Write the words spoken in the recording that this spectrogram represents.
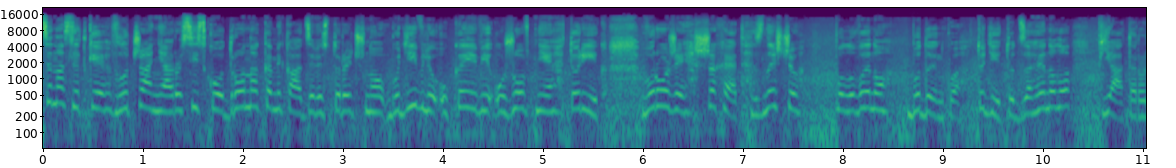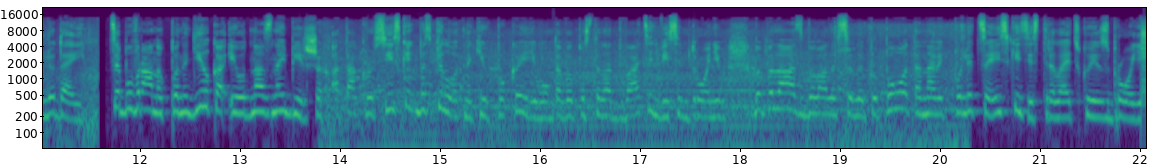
Це наслідки влучання російського дрона камікадзе в історичну будівлю у Києві у жовтні торік. Ворожий шахет знищив половину будинку. Тоді тут загинуло п'ятеро людей. Це був ранок понеділка і одна з найбільших атак російських безпілотників по Києву та випустила 28 дронів. БПЛА збивали сили ППО та навіть поліцейські зі стрілецької зброї.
